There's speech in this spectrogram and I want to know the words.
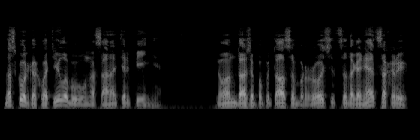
насколько хватило бы у Насана терпения. Но он даже попытался броситься догонять Сахрык,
